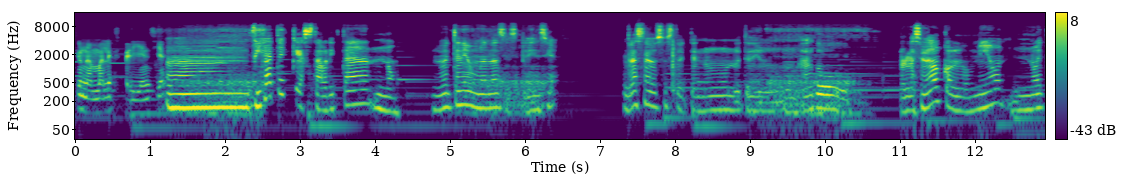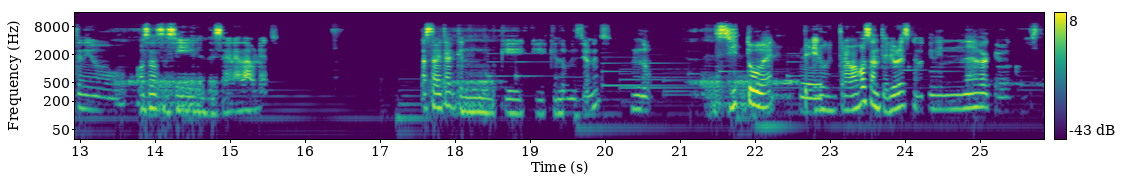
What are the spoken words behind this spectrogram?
tuviste una mala experiencia. Mm, fíjate que hasta ahorita no, no he tenido malas experiencias. Gracias a Dios, no, no he tenido algo relacionado con lo mío, no he tenido cosas así desagradables. Hasta ahorita que, que, que, lo mencionas, no. Sí tuve, pero en trabajos anteriores que no tienen nada que ver con esto.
